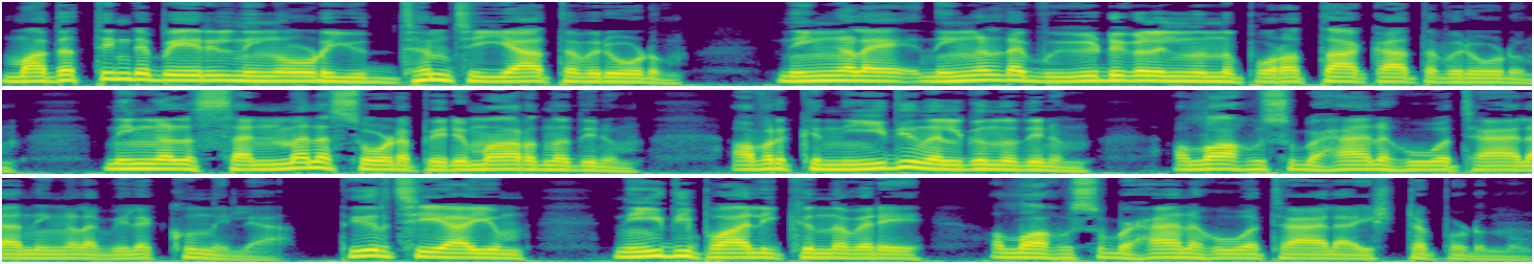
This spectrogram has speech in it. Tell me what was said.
മതത്തിന്റെ പേരിൽ നിങ്ങളോട് യുദ്ധം ചെയ്യാത്തവരോടും നിങ്ങളെ നിങ്ങളുടെ വീടുകളിൽ നിന്ന് പുറത്താക്കാത്തവരോടും നിങ്ങൾ സന്മനസ്സോടെ പെരുമാറുന്നതിനും അവർക്ക് നീതി നൽകുന്നതിനും അള്ളാഹു സുബഹാനഹുവ ചായാല നിങ്ങളെ വിലക്കുന്നില്ല. തീർച്ചയായും നീതി പാലിക്കുന്നവരെ അള്ളാഹു സുബഹാനഹുവ ചായാല ഇഷ്ടപ്പെടുന്നു.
